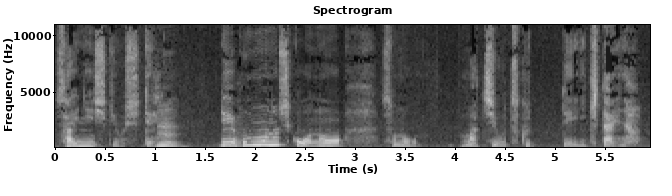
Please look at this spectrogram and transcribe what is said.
再認識をして、うん。で本物志向のその街を作っていきたいなうん。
